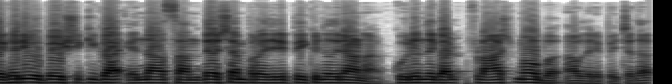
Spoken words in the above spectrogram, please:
ലഹരി ഉപേക്ഷിക്കുക എന്ന സന്ദേശം പ്രചരിപ്പിക്കുന്നതിനാണ് കുരുന്നുകൾ ഫ്ളാഷ് മോബ് അവതരിപ്പിച്ചത്.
